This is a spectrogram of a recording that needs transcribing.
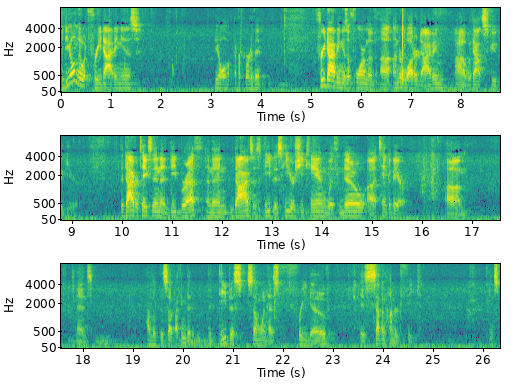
Do you all know what free diving is? You all ever heard of it? Free diving is a form of uh, underwater diving uh, without scuba gear. The diver takes in a deep breath and then dives as deep as he or she can with no uh, tank of air. Um, and I looked this up. I think the, the deepest someone has free dove is 700 feet. It's,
